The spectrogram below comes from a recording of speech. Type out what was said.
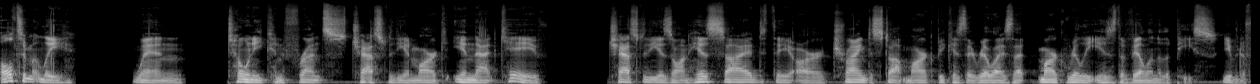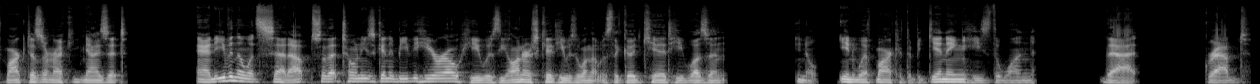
Ultimately, when Tony confronts Chastity and Mark in that cave, Chastity is on his side. They are trying to stop Mark because they realize that Mark really is the villain of the piece, even if Mark doesn't recognize it. And even though it's set up so that Tony's going to be the hero, he was the honors kid. He was the one that was the good kid. He wasn't, you know, in with Mark at the beginning. He's the one that grabbed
